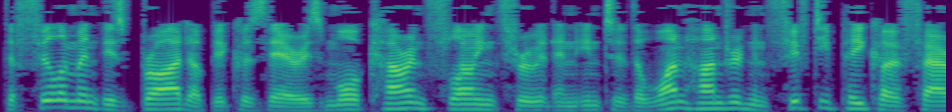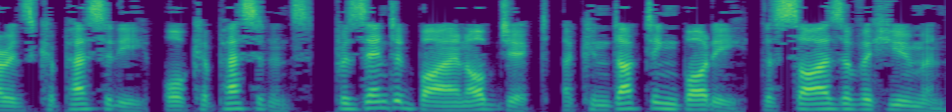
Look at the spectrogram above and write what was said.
The filament is brighter because there is more current flowing through it and into the 150 picofarads capacity, or capacitance, presented by an object, a conducting body, the size of a human.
